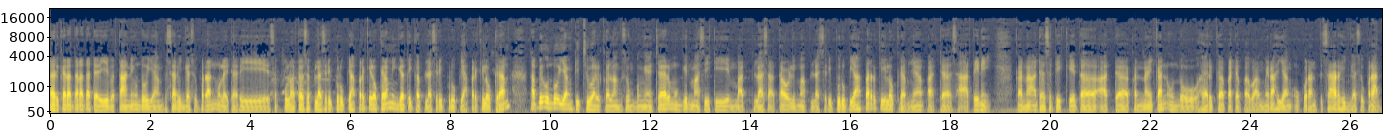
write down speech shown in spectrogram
harga rata-rata dari petani untuk yang besar hingga superan mulai dari 10 atau 11 ribu rupiah per kilogram hingga 13 ribu rupiah per kilogram. Tapi untuk yang dijual ke langsung pengecer mungkin masih di 14 atau 15 ribu rupiah per kilogramnya pada saat ini. Karena ada sedikit uh, ada kenaikan untuk harga pada bawang merah yang ukuran besar hingga superan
